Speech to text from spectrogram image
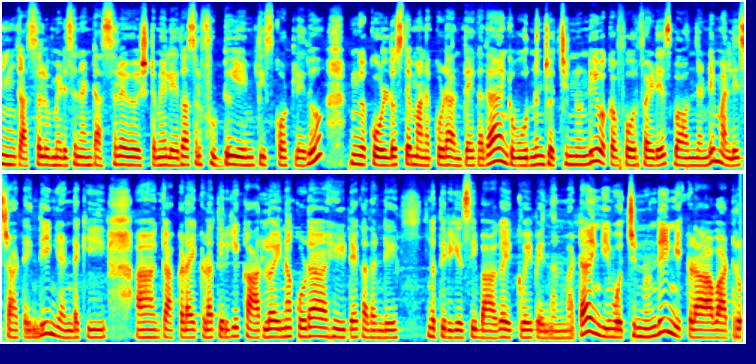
ఇంకా అస్సలు మెడిసిన్ అంటే అస్సలు ఇష్టమే లేదు. అసలు ఫుడ్ ఏం తీసుకోవట్లేదు. ఇంకా కోల్డ్ వస్తే మనకు కూడా అంతే కదా. ఇంకా ఊరు నుంచి వచ్చిన నుండి ఒక ఫోర్ ఫైవ్ డేస్ బాగుందండి. మళ్ళీ స్టార్ట్ అయింది. ఇంక ఎండకి ఇంకా అక్కడ ఇక్కడ తిరిగి కార్లో అయినా కూడా హీటే కదండి. ఇంకా తిరిగేసి బాగా ఎక్కువైపోయింది అనమాట ఇంక వచ్చిన నుండి ఇంక ఇక్కడ వాటర్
